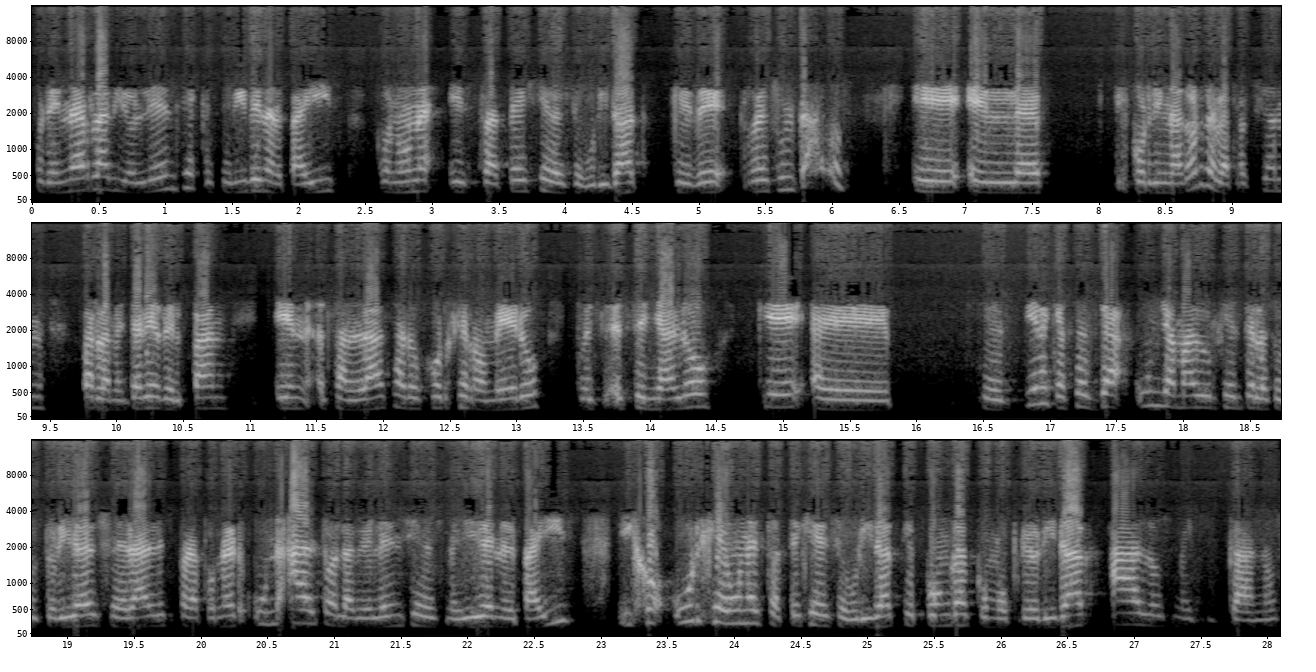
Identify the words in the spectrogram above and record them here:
frenar la violencia que se vive en el país con una estrategia de seguridad que dé resultados. Eh, el, eh, el coordinador de la fracción parlamentaria del PAN en San Lázaro, Jorge Romero, pues eh, señaló que eh, se tiene que hacer ya un llamado urgente a las autoridades federales para poner un alto a la violencia desmedida en el país. Dijo, urge una estrategia de seguridad que ponga como prioridad a los mexicanos.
